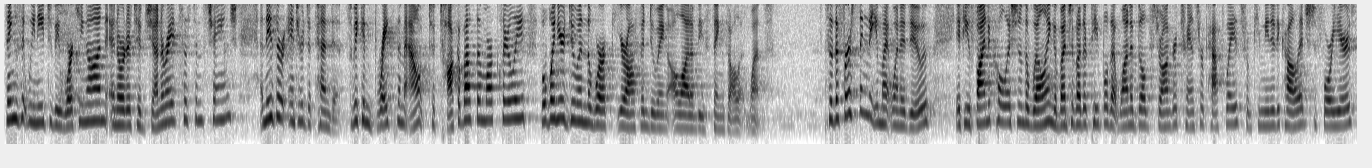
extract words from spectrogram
things that we need to be working on in order to generate systems change, and these are interdependent. So we can break them out to talk about them more clearly, but when you're doing the work, you're often doing a lot of these things all at once. So, the first thing that you might want to do, if you find a coalition of the willing, a bunch of other people that want to build stronger transfer pathways from community college to four years,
